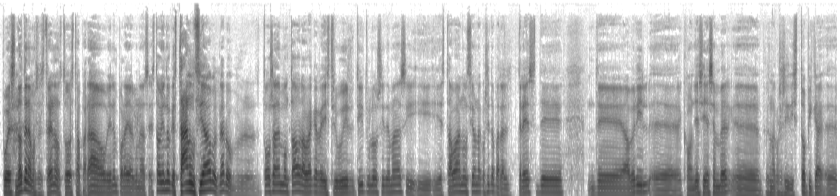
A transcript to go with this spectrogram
pues no tenemos estrenos, todo está parado, vienen por ahí algunas... He estado viendo que está anunciado, pues claro, todo se ha desmontado, ahora habrá que redistribuir títulos y demás, y, estaba anunciada una cosita para el 3 de, de abril eh, con Jesse Eisenberg, eh, que es una cosa así distópica, eh,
